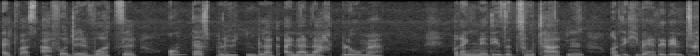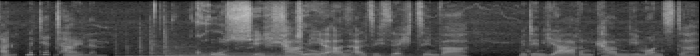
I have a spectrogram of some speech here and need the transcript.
etwas Aphodilwurzel und das Blütenblatt einer Nachtblume. Bring mir diese Zutaten und ich werde den Trank mit dir teilen. Großzügig Ich kam er hier an, als ich 16 war. Mit den Jahren kamen die Monster.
